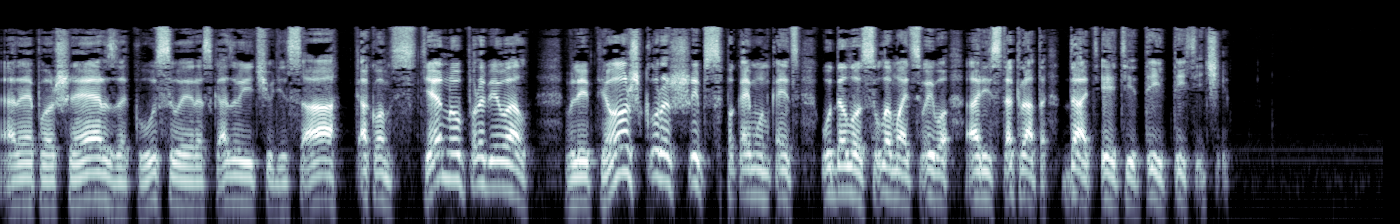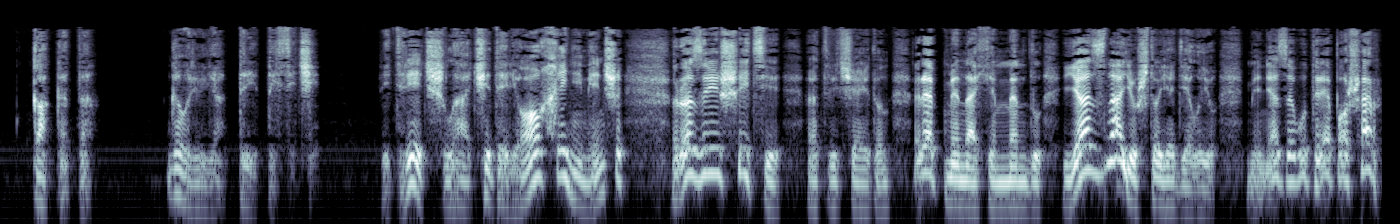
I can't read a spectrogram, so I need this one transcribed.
Репошер, закусывая, рассказывает чудеса, как он стену пробивал, в лепешку расшибся, пока ему, наконец, удалось уломать своего аристократа, дать эти три тысячи. «Как это?» — говорю я, «три тысячи». Ведь речь шла о четырех, и не меньше. «Разрешите», — отвечает он, — «Рэп Менахем Мендл, я знаю, что я делаю. Меня зовут Репошар.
